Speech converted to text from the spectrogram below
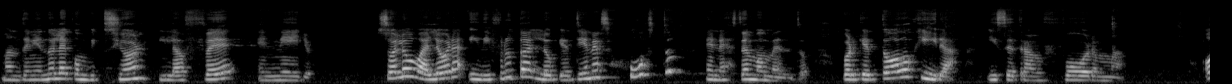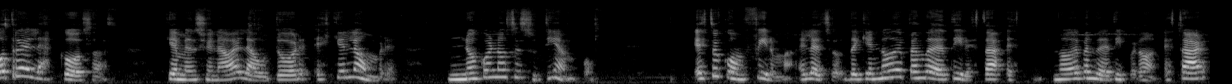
Manteniendo la convicción y la fe en ello. Solo valora y disfruta lo que tienes justo en este momento, porque todo gira y se transforma. Otra de las cosas que mencionaba el autor es que el hombre no conoce su tiempo. Esto confirma el hecho de que no depende de ti, está, no depende de ti, perdón, estar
